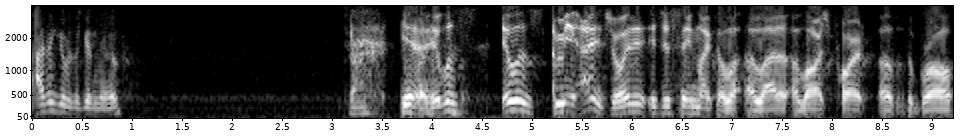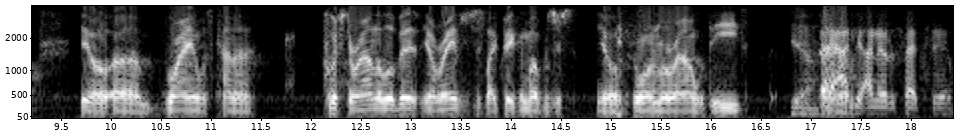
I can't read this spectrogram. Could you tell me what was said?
I think it was a good move. Sean? Yeah, it was. It was. I mean, I enjoyed it. It just seemed like a, a lot of a large part of the brawl. You know, um, Bryan was kind of pushed around a little bit. You know, Reigns was just like picking him up and just you know throwing him around with ease. Yeah. Yeah, Um, I, I noticed that too,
